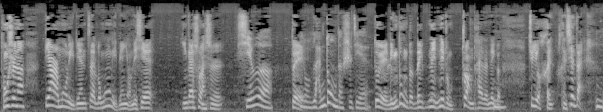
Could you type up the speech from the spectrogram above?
同时呢，第二幕里边在龙宫里边有那些应该算是邪恶对。那对种蓝洞的世界，对灵动的那那那种状态的那个，嗯。就有很很现代，嗯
